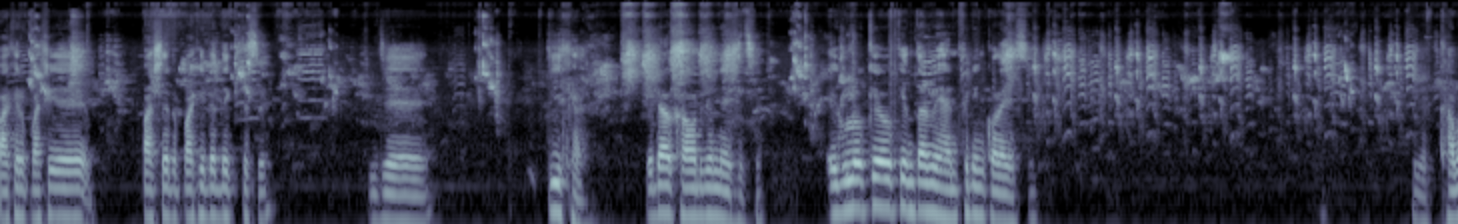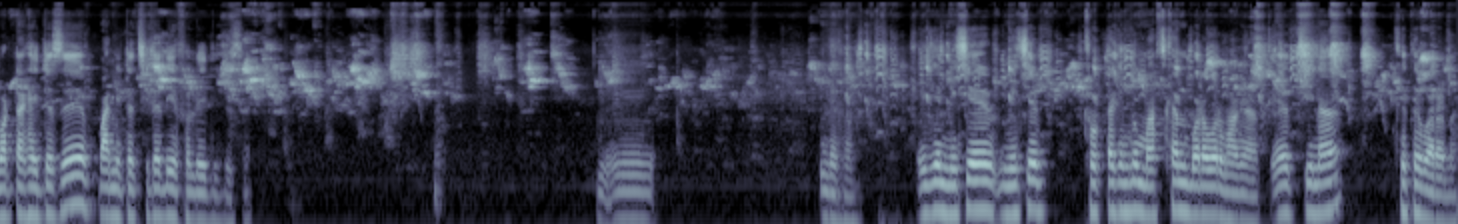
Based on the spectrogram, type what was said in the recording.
পাখির পাশে, পাশের পাখিটা দেখতেছে যে কী খায়? এটাও খাওয়ার জন্য এসেছে। এগুলোকেও কিন্তু আমি হ্যান্ড ফিডিং করাইছি। খাবারটা খাইতেছে, পানিটা ছিটা দিয়ে ফেলে দিতেছে। দেখুন, এই যে নিচের নিচের ঠোঁটটা কিন্তু মাঝখান বরাবর ভাঙা চীনা খেতে পারে না।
